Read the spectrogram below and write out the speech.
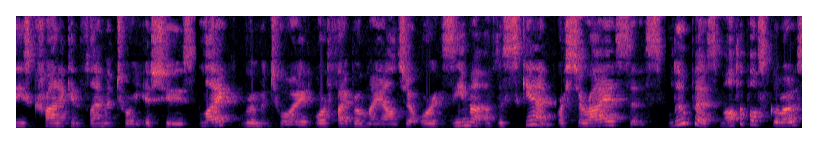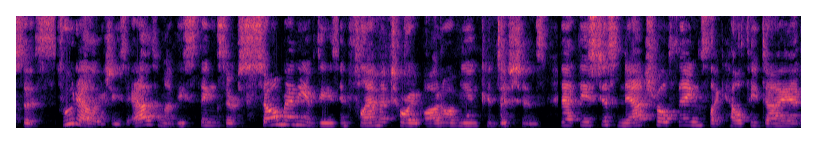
these chronic inflammatory issues like rheumatoid or fibromyalgia or eczema of the skin or psoriasis, lupus, multiple sclerosis, food allergies, asthma, these things, There are so many of these inflammatory autoimmune conditions that these just natural things like healthy diet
